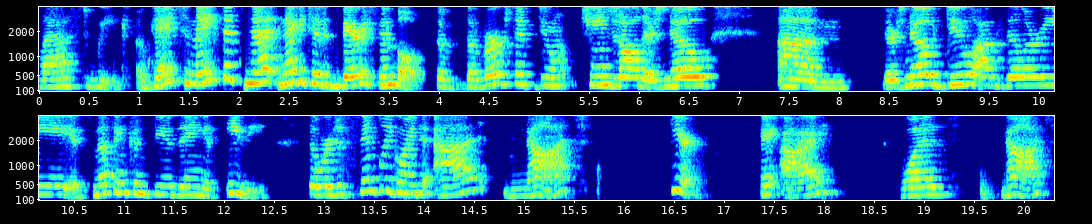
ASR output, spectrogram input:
last week. Okay, to make this net negative, it's very simple. The, the verbs don't change at all. There's no, um, there's no do auxiliary. It's nothing confusing. It's easy. So we're just simply going to add not here. Okay, I was not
